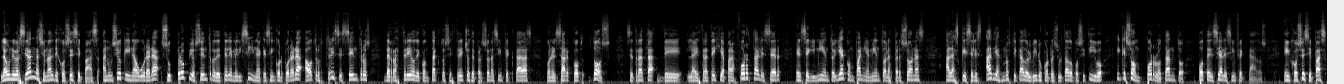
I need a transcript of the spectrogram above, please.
La Universidad Nacional de José Cepaz anunció que inaugurará su propio centro de telemedicina que se incorporará a otros 13 centros de rastreo de contactos estrechos de personas infectadas con el SARS-CoV-2. Se trata de la estrategia para fortalecer el seguimiento y acompañamiento a las personas a las que se les ha diagnosticado el virus con resultado positivo y que son, por lo tanto, potenciales infectados. En José Cepaz,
